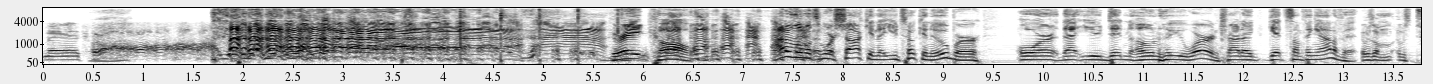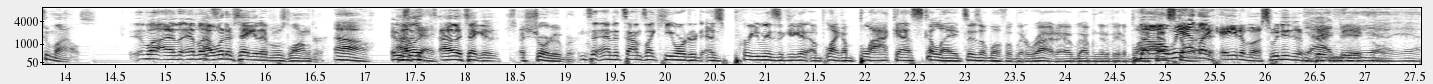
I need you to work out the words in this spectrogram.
man. Great call. I don't know what's more shocking that you took an Uber or that you didn't own who you were and try to get something out of it. It was a, it was two miles. Well, I, I would have taken it if it was longer. Oh, It was okay. like, I would take a, a short Uber. And it sounds like he ordered as premium as he could get, a, like a black Escalade. So he's like, well, if I'm going to ride, I'm, I'm going to be in a black no, Escalade. we had like eight of us. We needed a Yeah, I big knew- vehicle. yeah, yeah.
